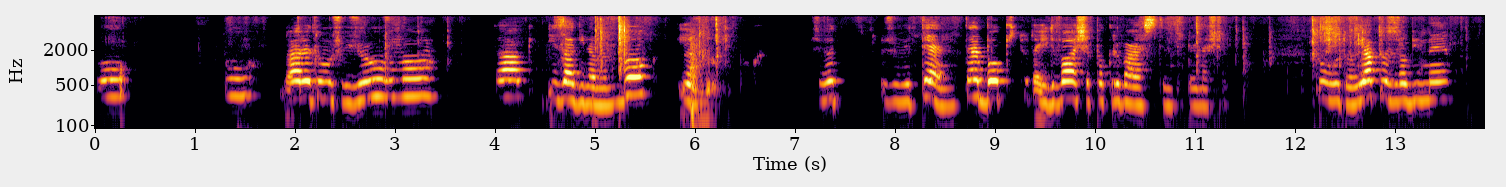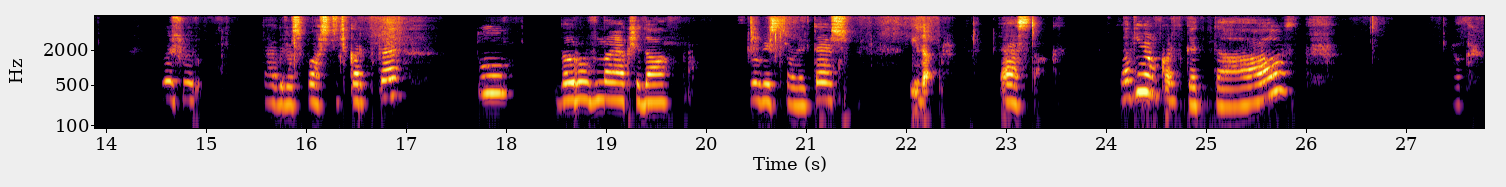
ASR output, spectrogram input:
Tu, tu, no ale to musi być równo. Tak. I zaginamy w bok i w drugi bok. Żeby, żeby ten, te boki tutaj dwa się pokrywają z tym tutaj na środku. Tu, to jak to zrobimy? Musimy tak rozpłaszczyć kartkę. Tu do równa jak się da. Z drugiej strony też. I dobra. Teraz tak. Zaginam kartkę tak. Tak.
